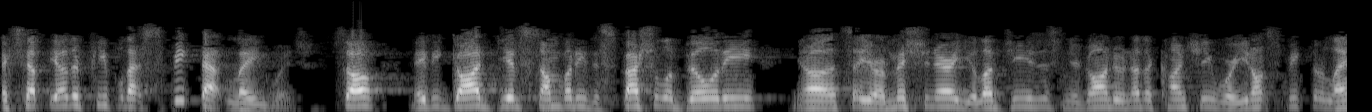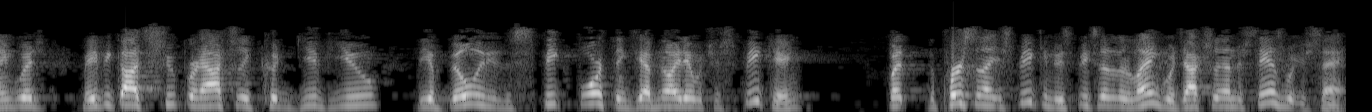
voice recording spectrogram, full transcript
except the other people that speak that language. So maybe God gives somebody the special ability. You know, let's say you're a missionary, you love Jesus, and you're going to another country where you don't speak their language. Maybe God supernaturally could give you the ability to speak forth things. You have no idea what you're speaking, but the person that you're speaking to speaks another language actually understands what you're saying.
